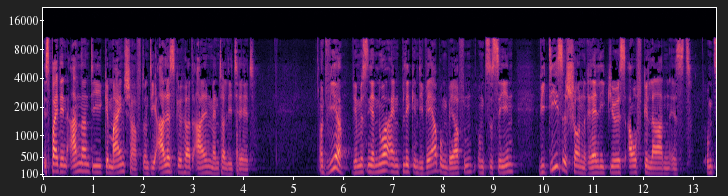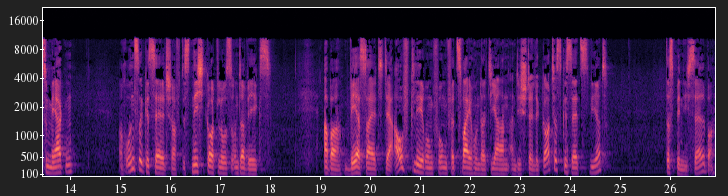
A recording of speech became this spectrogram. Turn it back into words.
ist bei den anderen die Gemeinschaft und die alles gehört allen Mentalität. Und wir, wir müssen ja nur einen Blick in die Werbung werfen, um zu sehen, wie diese schon religiös aufgeladen ist, um zu merken, auch unsere Gesellschaft ist nicht gottlos unterwegs. Aber wer seit der Aufklärung vor ungefähr 200 Jahren an die Stelle Gottes gesetzt wird, das bin ich selber.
